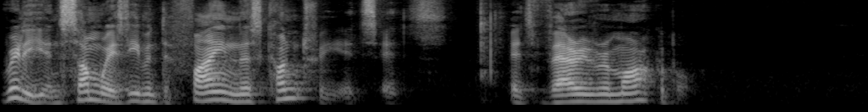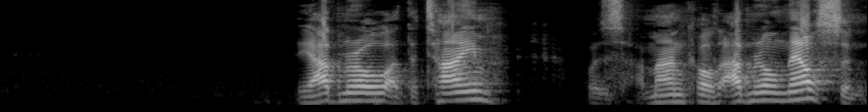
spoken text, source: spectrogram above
really, in some ways, even define this country. It's, it's, it's very remarkable. The admiral at the time was a man called Admiral Nelson.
